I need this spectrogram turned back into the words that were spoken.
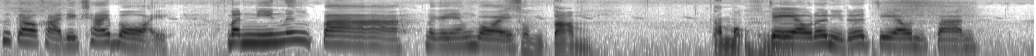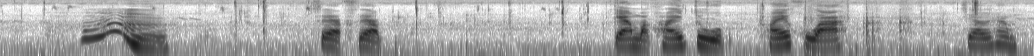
คือเก่าค่ะเด็กชายบอย วันนี้นึ่งปลาแล้วก็ยังบอยส้มตำตำบักหุ่งเจลเด้อนี่เด้อเจลนี่ปานอืมแซ่บแซ่บแกงบักหอยจูบหอยขัวเจลทำ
